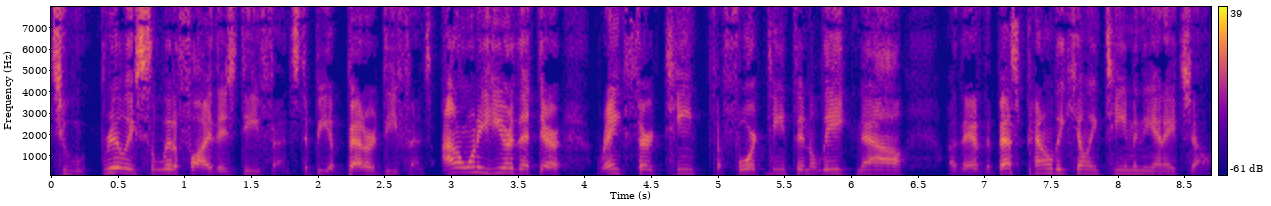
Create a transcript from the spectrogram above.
to really solidify this defense, to be a better defense. I don't want to hear that they're ranked 13th or 14th in the league now. Or they have the best penalty killing team in the NHL.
